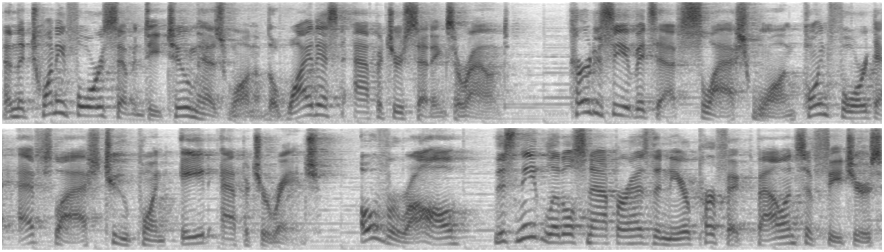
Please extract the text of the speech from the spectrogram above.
and the 24-70 Zoom has one of the widest aperture settings around, courtesy of its f/1.4 to f/2.8 aperture range. Overall, this neat little snapper has the near-perfect balance of features,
